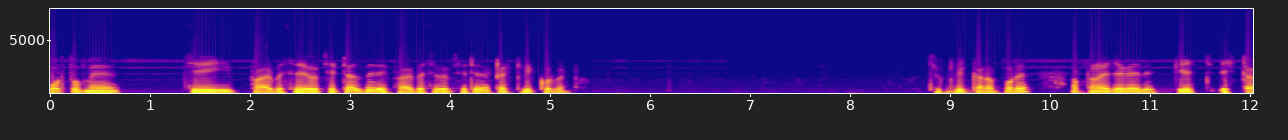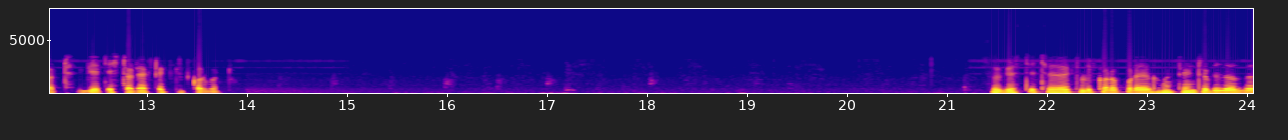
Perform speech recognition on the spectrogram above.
প্রথমে যেই ফায়ারবেসের ওয়েবসাইটটা আসবে, এই ফায়ারবেসের ওয়েবসাইটে একটা ক্লিক করবেন। তো ক্লিক করার পরে আপনারা এই জায়গায় গেট স্টার্ট গেট স্টার্টে একটা ক্লিক করবেন। তো গেট স্টার্টে ক্লিক করার পরে এরকম একটা ইন্টারভিউ আসবে।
